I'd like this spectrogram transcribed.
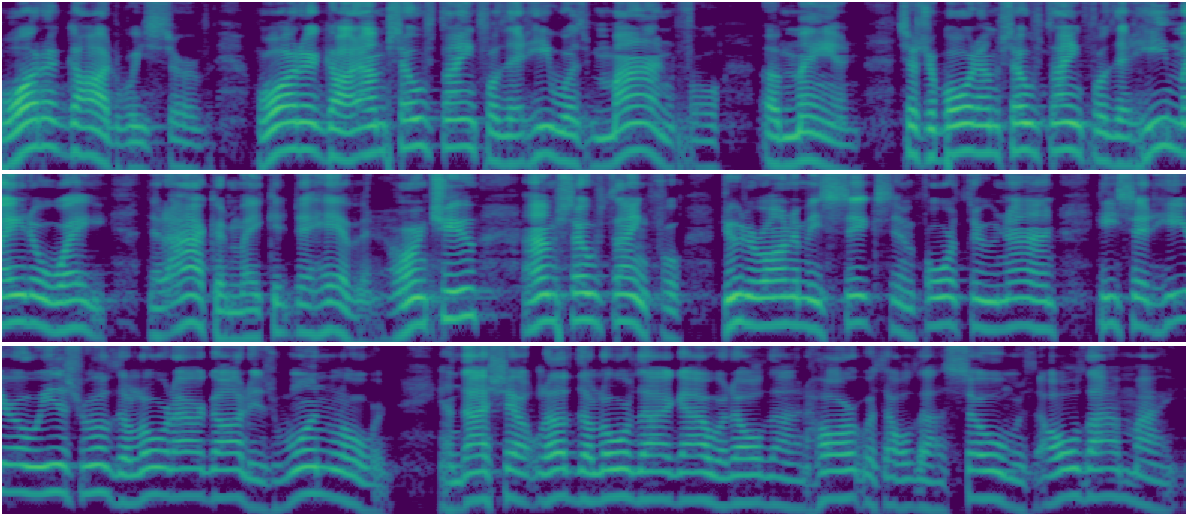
What a God we serve. What a God. I'm so thankful that he was mindful of man. Sister Boyd, I'm so thankful that he made a way that I could make it to heaven. Aren't you? I'm so thankful. Deuteronomy 6 and 4 through 9, he said, Hear, O Israel, the Lord our God is one Lord. And thou shalt love the Lord thy God with all thine heart, with all thy soul, and with all thy might.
